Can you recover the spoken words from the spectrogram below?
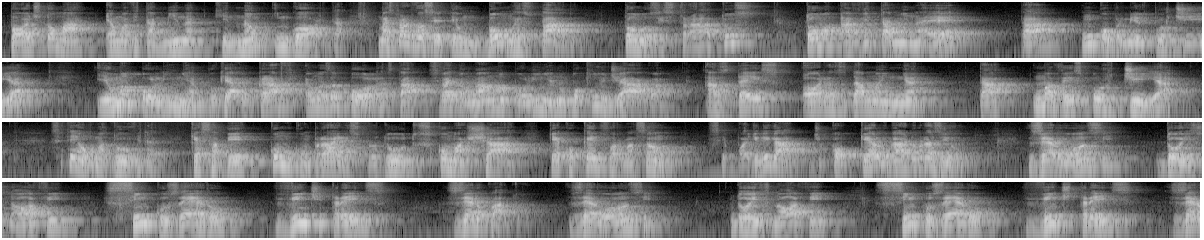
pode tomar. É uma vitamina que não engorda. Mas para você ter um bom resultado, toma os extratos, toma a vitamina E, tá? Um comprimido por dia e uma ampolinha, porque o CRAF é umas ampolas, tá? Você vai tomar uma ampolinha num pouquinho de água às 10 horas da manhã, tá? Uma vez por dia. Se tem alguma dúvida, Quer saber como comprar esses produtos, como achar, quer qualquer informação? Você pode ligar de qualquer lugar do Brasil. 011 29 50 23 04 011 29 50 23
